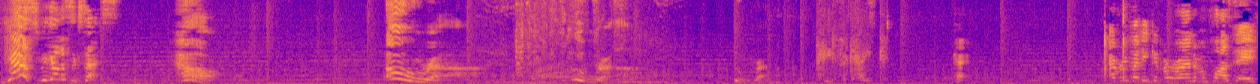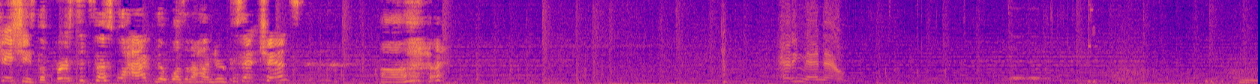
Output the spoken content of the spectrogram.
Yes! We got a success! Ha! Hoorah! Hoorah! Hoorah! Piece of cake. Okay. Everybody give a round of applause to AJ. She's the first successful hack that wasn't a 100% chance. Uh, Heading there now. Hmm.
